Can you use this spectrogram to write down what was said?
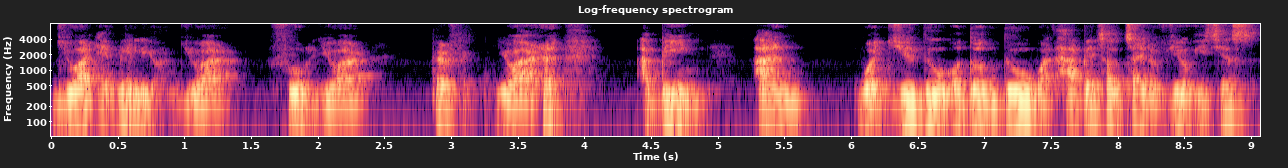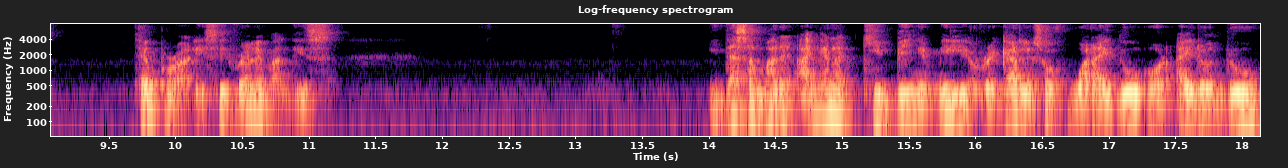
You are Emilio. You are full. You are perfect. You are a being. And what you do or don't do, what happens outside of you is just temporary, it's irrelevant, it's it doesn't matter. I'm gonna keep being Emilio regardless of what I do or I don't do.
